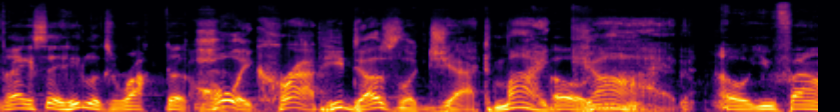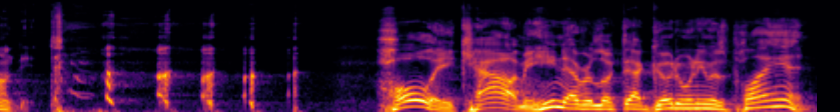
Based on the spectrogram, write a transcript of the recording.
Like I said, he looks rocked up. Holy crap, he does look jacked. My Oh, you- God. Oh, you found it. Holy cow. I mean, he never looked that good when he was playing.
